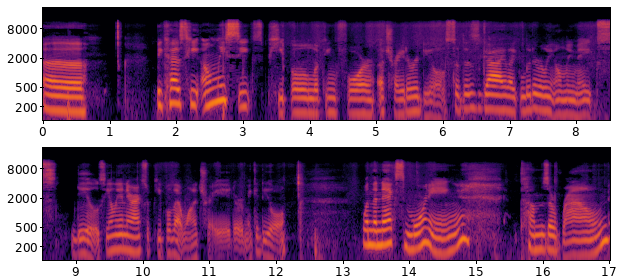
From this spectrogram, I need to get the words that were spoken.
Uh, because he only seeks people looking for a trade or a deal. So this guy, like, literally only makes deals. He only interacts with people that want to trade or make a deal. When the next morning comes around,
